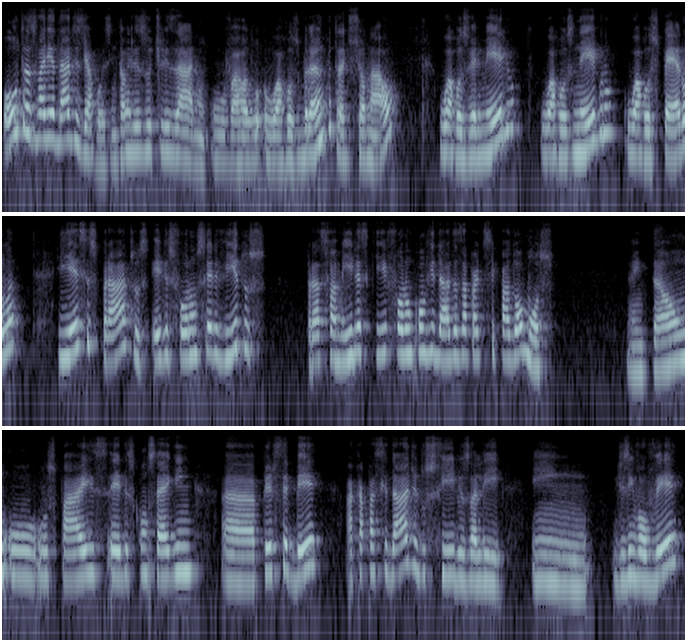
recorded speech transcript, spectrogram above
outras variedades de arroz. Então, eles utilizaram o, o arroz branco tradicional, o arroz vermelho, o arroz negro, o arroz pérola, e esses pratos eles foram servidos para as famílias que foram convidadas a participar do almoço. Então, o, os pais eles conseguem uh, perceber a capacidade dos filhos ali em desenvolver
